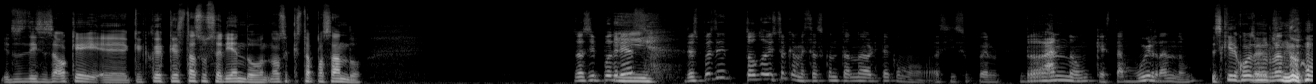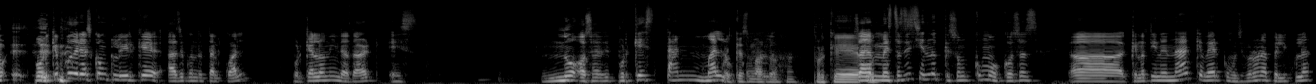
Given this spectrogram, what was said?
Y entonces dices, ah, ok, eh, ¿qué, qué, qué está sucediendo? No sé qué está pasando. O sea, si podrías, Y después de todo esto que me estás contando ahorita como así súper random, que está muy random, es que el juego es muy random. ¿por qué podrías concluir que, haz de cuenta tal cual, por qué Alone in the Dark es... No, o sea, ¿por qué es tan malo? Porque es malo. ajá. Porque O sea, me estás diciendo que son como cosas ah, que no tienen nada que ver, como si fuera una película,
